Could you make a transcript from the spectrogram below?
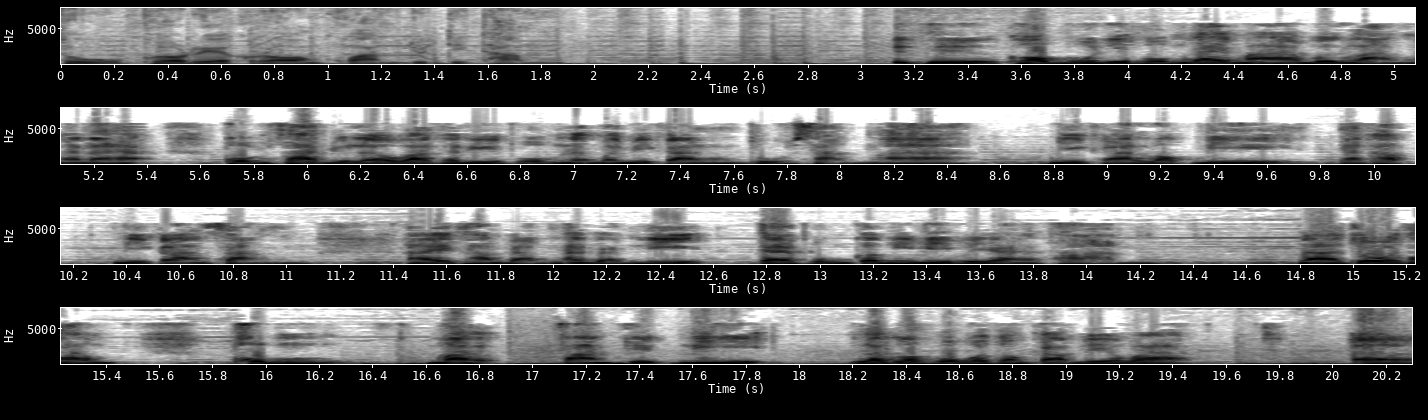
สู้เพื่อเรียกร้องความยุติธรรม คือคือข้อมูลที่ผมได้มาเบื้องหลังนะฮะผมทราบอยู่แล้วว่าคดีผมเนี่ยมันมีการถูกสั่งมา มีการล็อบบี้นะครับ มีการสั่งให้ทำแบบนั้นแบบนี้ แต่ผมก็ไม่มีพยานฐานนะจนกระทั่งผมมาฟังคลิปนี้ แล้วก็ผมก็ต้องกลับเรียนว่า เออ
